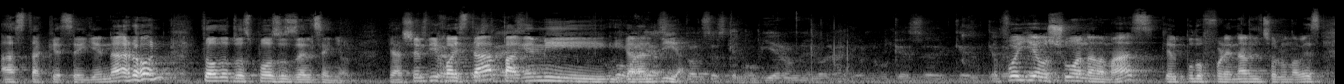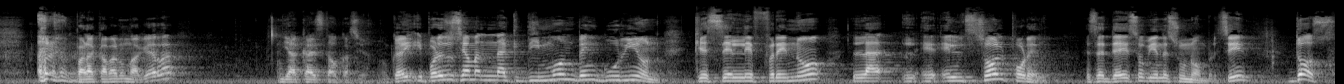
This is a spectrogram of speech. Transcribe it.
hasta que se llenaron todos los pozos del Señor. Y Hashem dijo, ahí está, Esta es- pagué mi Hubo garantía. entonces que movieron el horario, ¿no? Que se, que, que Fue Yehoshua nada más, que él pudo frenar el sol una vez para acabar una guerra. Y acá esta ocasión, ¿ok? Y por eso se llama Nakdimon Ben Gurion, que se le frenó la- el, sol por él. De eso viene su nombre, ¿sí? Dos,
